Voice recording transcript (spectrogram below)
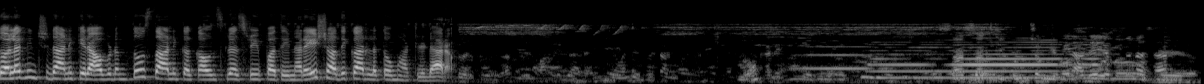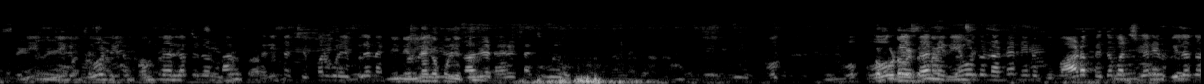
తొలగించడానికి రావడంతో స్థానిక కౌన్సిలర్ శ్రీపతి నరేష్ అధికారులతో మాట్లాడారు. సార్ సార్ కొంచెం నేను ఓకే సార్. నేను ఏమంటున్నా అంటే నేను వాడ పెద్ద మనిషిగా నేను వీళ్ళతో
